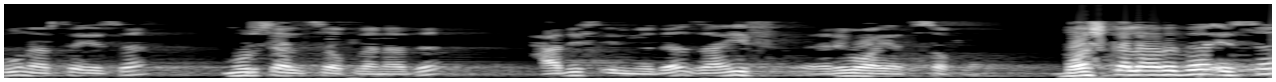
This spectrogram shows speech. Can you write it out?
Bu narsa esa mursal hisoblanadi. Hadis ilmida zaif e, rivoyat hisoblanadi. Boshqalarida esa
